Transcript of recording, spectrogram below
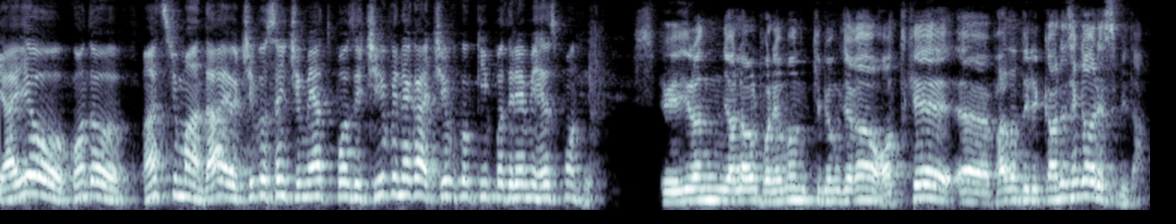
E aí eu, quando, antes de mandar, eu tive o sentimento positivo e negativo que o Kim poderia me responder. 이- 이런 연락을 보내면 김영재가 어떻게 에, 받아들일까 하는 생각을 했습니다.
